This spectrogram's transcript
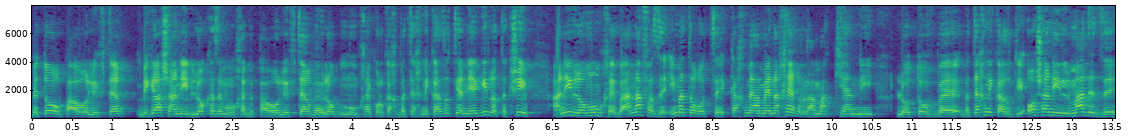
בתור power lifter, בגלל שאני לא כזה מומחה ב power lifter ולא מומחה כל כך בטכניקה הזאת, אני אגיד לו, תקשיב, אני לא מומחה בענף הזה, אם אתה רוצה, קח מאמן אחר. למה? כי אני לא טוב בטכניקה הזאת, או שאני אלמד את זה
